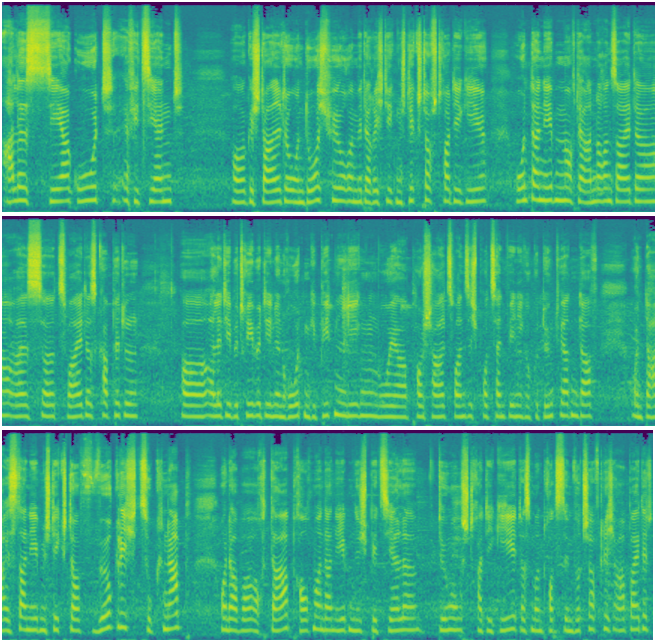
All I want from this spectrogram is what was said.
alles sehr gut, effizient äh, gestalte und durchführe mit der richtigen Stickstoffstrategie. Und daneben auf der anderen Seite als äh, zweites Kapitel alle die Betriebe, die in den roten Gebieten liegen, wo ja pauschal 20 Prozent weniger gedüngt werden darf. Und da ist dann eben Stickstoff wirklich zu knapp. Und aber auch da braucht man dann eben eine spezielle Düngungsstrategie, dass man trotzdem wirtschaftlich arbeitet.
